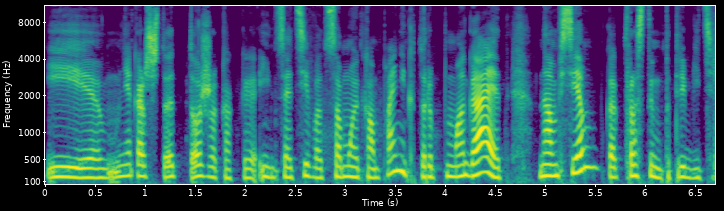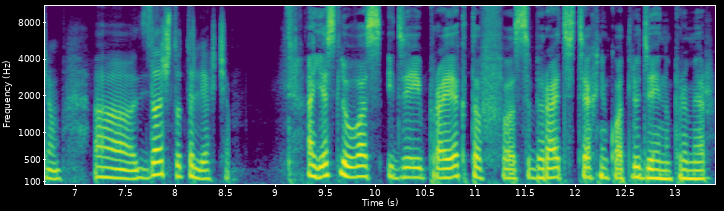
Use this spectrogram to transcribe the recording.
И мне кажется, что это тоже как инициатива от самой компании, которая помогает нам всем, как простым потребителям, э, сделать что-то легче. А есть ли у вас идеи проектов э, собирать технику от людей, например?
